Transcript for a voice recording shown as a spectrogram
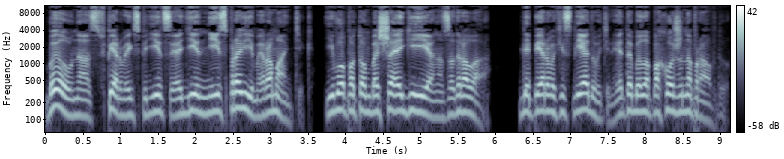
Был у нас в первой экспедиции один неисправимый романтик. Его потом большая гиена задрала. Для первых исследователей это было похоже на правду.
